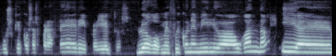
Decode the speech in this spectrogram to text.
busqué cosas para hacer y proyectos. Luego me fui con Emilio a Uganda y... Eh,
